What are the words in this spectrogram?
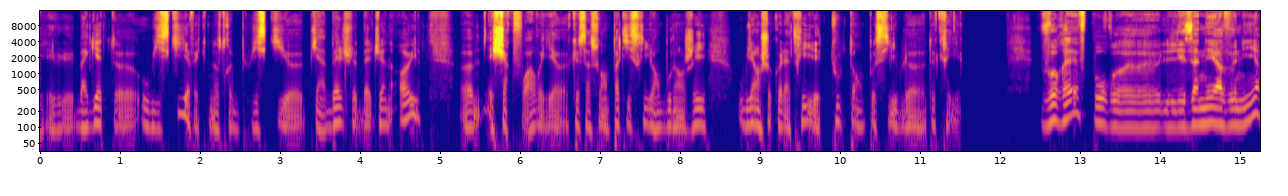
les, baguettes au whisky avec notre whisky bien belge, le Belgian Oil. et chaque fois, vous voyez, que ça soit en pâtisserie, en boulangerie ou bien en chocolaterie, il est tout le temps possible de crier vos rêves pour euh, les années à venir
